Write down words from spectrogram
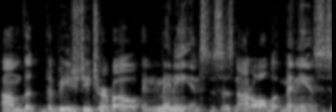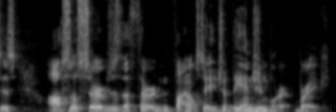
um, the the VGT turbo in many instances, not all, but many instances, also serves as the third and final stage of the engine brake.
